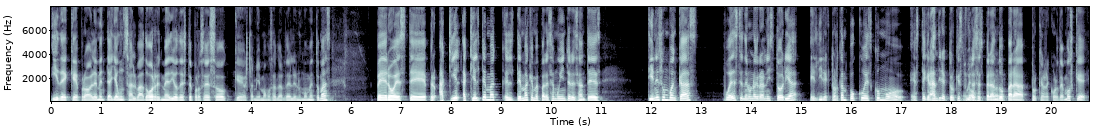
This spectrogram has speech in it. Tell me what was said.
y de que probablemente haya un salvador en medio de este proceso, que también vamos a hablar de él en un momento más. Pero este, pero aquí, aquí el tema, el tema que me parece muy interesante es, tienes un buen cast, puedes tener una gran historia, el director tampoco es como este gran director que estuvieras esperando para, porque recordemos que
